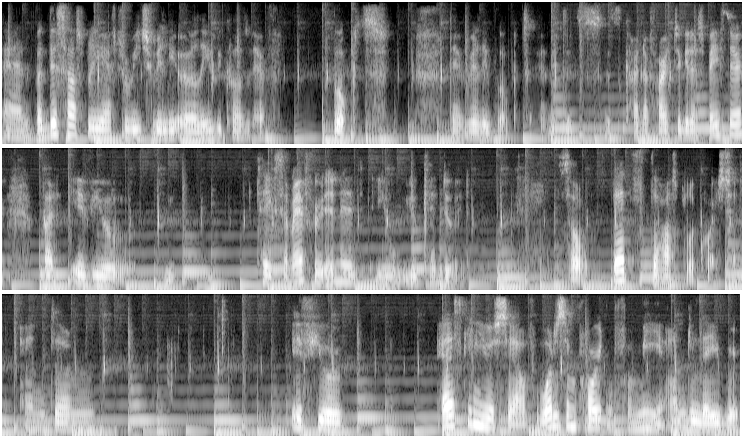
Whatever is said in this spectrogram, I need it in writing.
And but this hospital you have to reach really early because they're booked. They're really booked, and it's it's kind of hard to get a space there. But if you take some effort in it, you you can do it. So that's the hospital question, and. Um, if you're asking yourself what is important for me under labor,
